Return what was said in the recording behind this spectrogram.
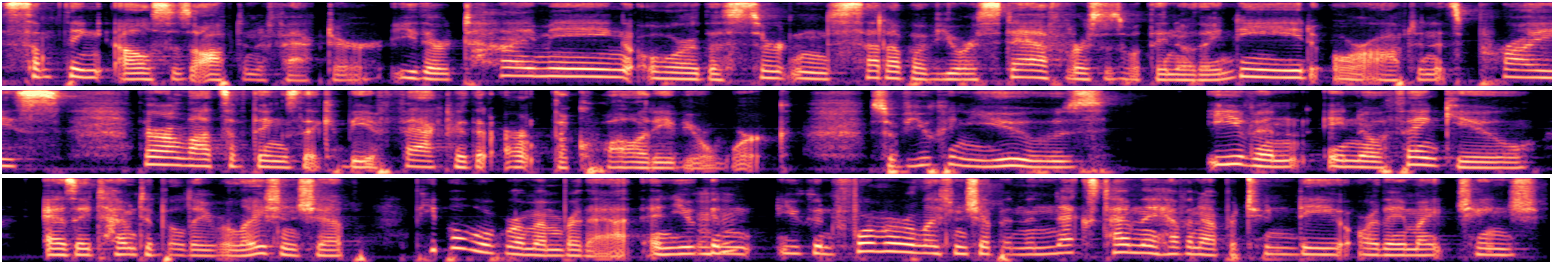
something else is often a factor, either timing or the certain setup of your staff versus what they know they need, or often it's price. There are lots of things that can be a factor that aren't the quality of your work. So if you can use even a no thank you as a time to build a relationship, people will remember that and you can mm-hmm. you can form a relationship and the next time they have an opportunity or they might change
